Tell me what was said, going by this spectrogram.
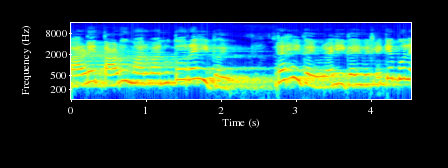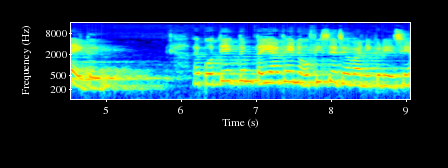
બારણે તાળું મારવાનું તો રહી ગયું. રહી ગયું રહી ગયું એટલે કે ભૂલાઈ ગયું. પોતે એકદમ તૈયાર થઈને ઓફિસે જવા નીકળે છે,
